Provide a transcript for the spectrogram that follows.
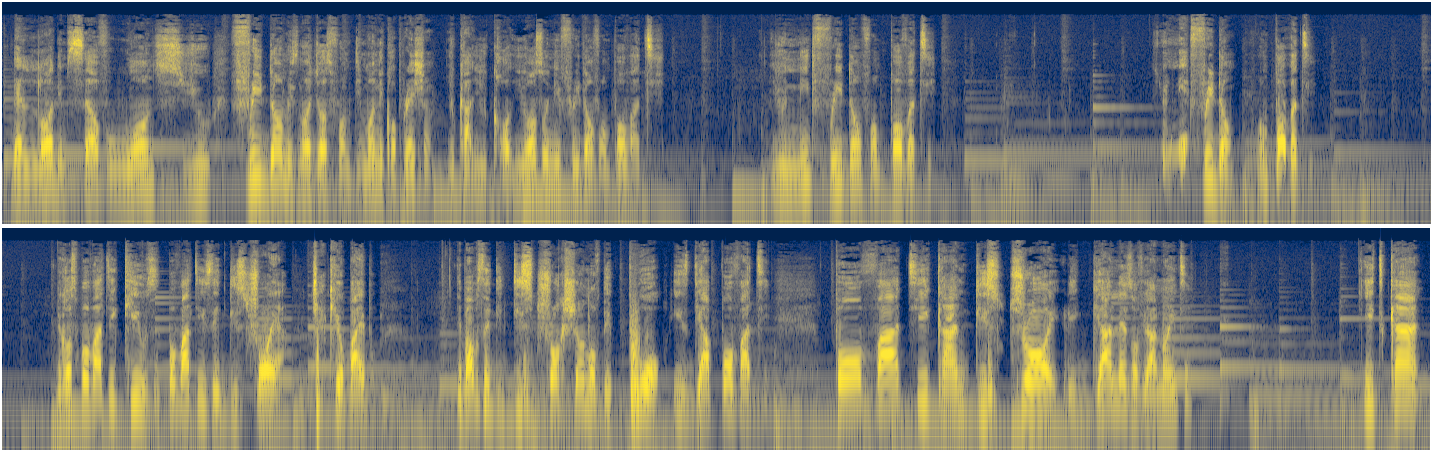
the Lord Himself wants you. Freedom is not just from demonic oppression. You can you call you also need freedom from poverty. You need freedom from poverty. You need freedom from poverty. Because poverty kills, poverty is a destroyer. Check your Bible. The Bible says the destruction of the poor is their poverty. Poverty can destroy regardless of your anointing. It can.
